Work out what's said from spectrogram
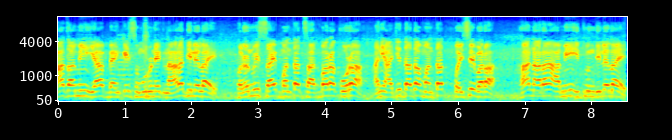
आज आम्ही या बँकेसमोरून एक नारा दिलेला आहे. फडणवीस साहेब म्हणतात सातबारा कोरा आणि अजितदादा म्हणतात पैसे भरा. हा नारा आम्ही इथून दिलेला आहे.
